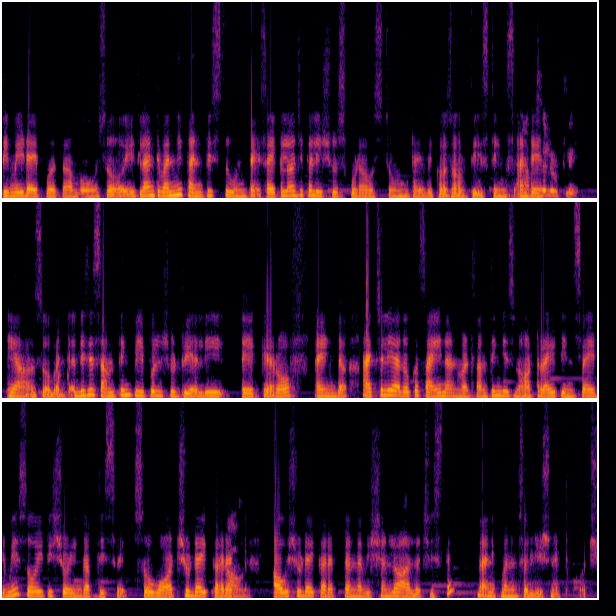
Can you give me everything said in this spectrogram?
టిమిడ్ అయిపోతాము. సో ఇట్లాంటివన్నీ కనిపిస్తూ ఉంటాయి. సైకలాజికల్ ఇష్యూస్ కూడా వస్తూ ఉంటాయి బికాస్ ఆఫ్ దీస్ థింగ్స్ అంటే yeah so but this is something people should really take care of and actually అదొక సైన్ అనమాట something is not right inside me so it is showing up this way so what should I correct how should I correct అన్న విషయంలో ఆలోచిస్తే దానికి మనం సొల్యూషన్ ఎత్తుకోవచ్చు.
